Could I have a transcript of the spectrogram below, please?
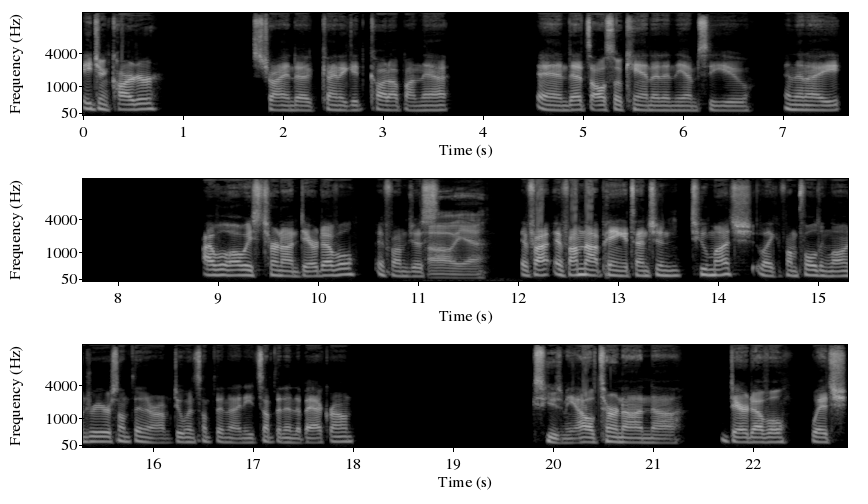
Agent Carter, just trying to kind of get caught up on that, and that's also canon in the MCU. And then I I will always turn on Daredevil if I'm just Oh yeah, if I if I'm not paying attention too much, like if I'm folding laundry or something, or I'm doing something and I need something in the background. Excuse me, I'll turn on uh, Daredevil, which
